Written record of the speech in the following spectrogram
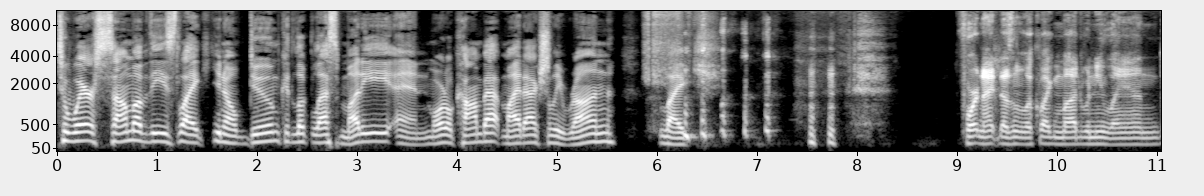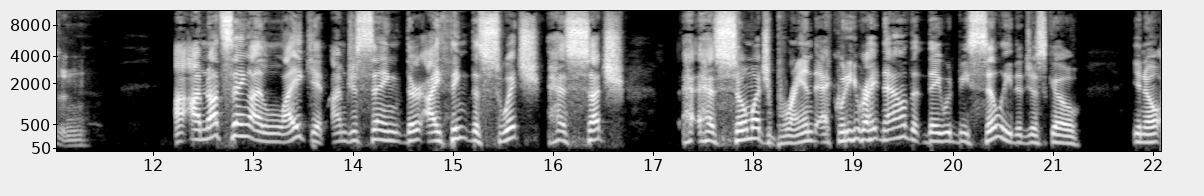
to where some of these like you know doom could look less muddy and mortal kombat might actually run like Fortnite doesn't look like mud when you land, and I, i'm not saying i like it. I'm just saying there i think the switch has such has so much brand equity right now that they would be silly to just go you know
